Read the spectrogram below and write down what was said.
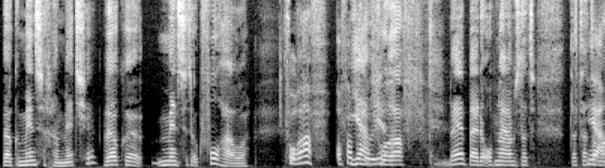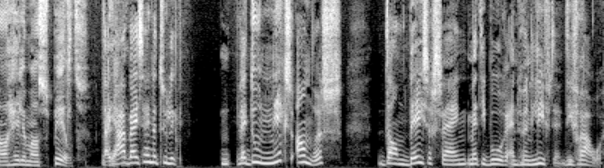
Welke mensen gaan matchen? Welke mensen het ook volhouden? Vooraf, of wat ja, je? vooraf hè, bij de opnames dat dat, dat Ja. dan al helemaal speelt. Nou ja, wij zijn natuurlijk... Wij doen niks anders dan bezig zijn met die boeren en hun liefde, die vrouwen.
